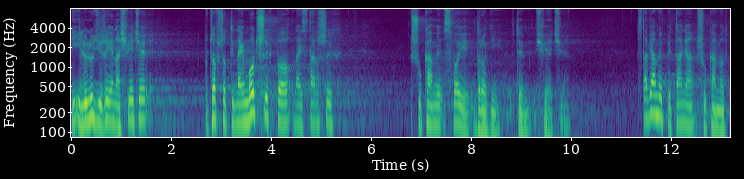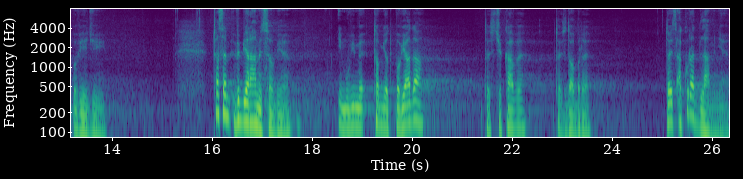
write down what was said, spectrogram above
i ilu ludzi żyje na świecie, począwszy od tych najmłodszych po najstarszych, szukamy swojej drogi tym świecie. Stawiamy pytania, szukamy odpowiedzi. Czasem wybieramy sobie i mówimy: To mi odpowiada, to jest ciekawe, to jest dobre, to jest akurat dla mnie.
